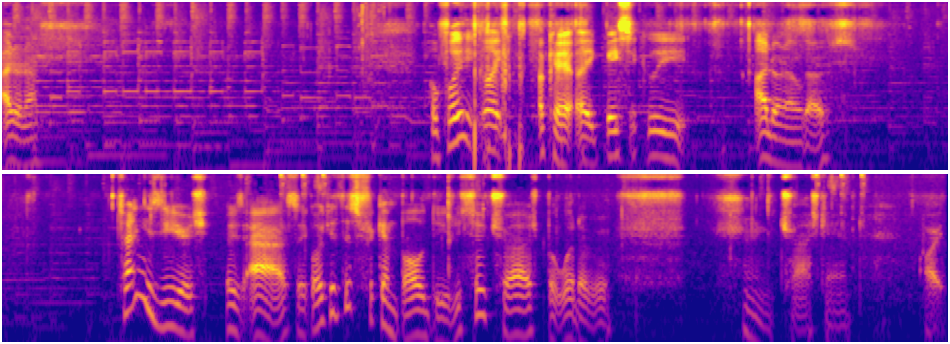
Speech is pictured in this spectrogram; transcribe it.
I don't know. Hopefully, like, okay, like, basically, I don't know, guys. Chinese New Year is ass. Like, look at this freaking ball, dude. He's so trash, but whatever. Hmm, trash can. Alright,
